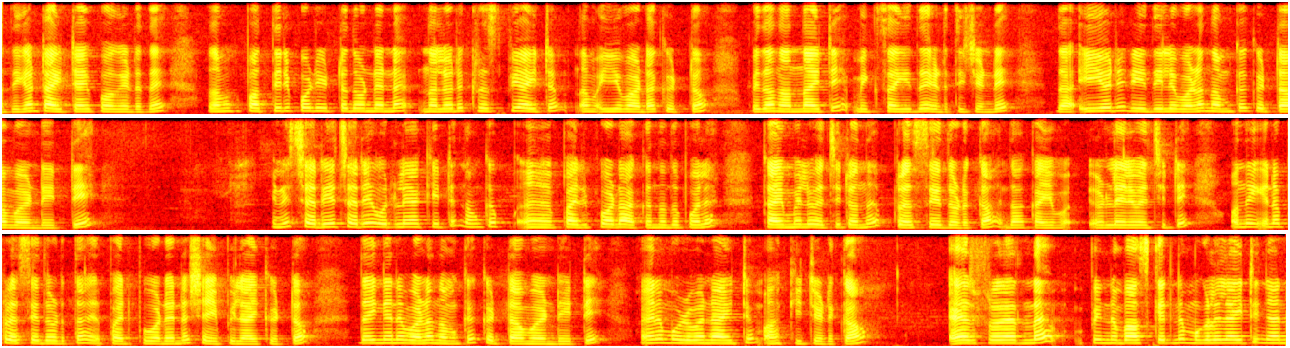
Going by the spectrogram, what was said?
അധികം ടൈറ്റായി പോകരുത്. നമുക്ക് പത്തിരിപ്പൊടി ഇട്ടതുകൊണ്ട് തന്നെ നല്ലൊരു ക്രിസ്പി ആയിട്ടും ഈ വട കിട്ടും. അപ്പോൾ ഇതാ നന്നായിട്ട് മിക്സ് ചെയ്ത് എടുത്തിട്ടുണ്ട്. ഈ ഒരു രീതിയിൽ വേണം നമുക്ക് കിട്ടാൻ വേണ്ടിയിട്ട്. ഇനി ചെറിയ ചെറിയ ഉരുളയാക്കിയിട്ട് നമുക്ക് പരിപ്പ് വട ആക്കുന്നത് പോലെ കൈമേൽ വെച്ചിട്ടൊന്ന് പ്രസ് ചെയ്ത് കൊടുക്കാം ഇതാ കൈ ഉള്ളിൽ വെച്ചിട്ട് ഒന്ന് ഇങ്ങനെ പ്രസ് ചെയ്ത് കൊടുത്താൽ പരിപ്പ് വടേന്റെ ഷേപ്പിലായി കിട്ടും. ഇതിങ്ങനെ വേണം നമുക്ക് കിട്ടാൻ വേണ്ടിയിട്ട്. അങ്ങനെ മുഴുവനായിട്ടും ആക്കിയിട്ടെടുക്കാം. എയർ ഫ്രയറിന്റെ പിന്നെ ബാസ്ക്കറ്റിന്റെ മുകളിലായിട്ട് ഞാൻ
